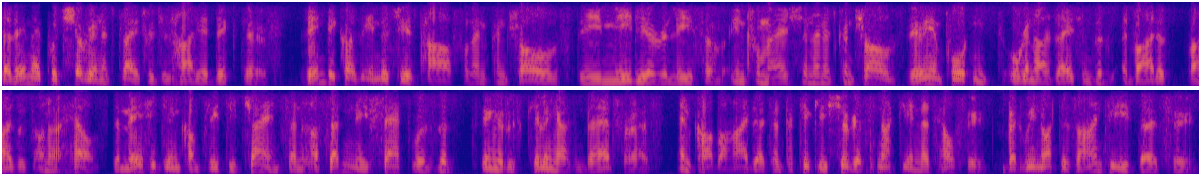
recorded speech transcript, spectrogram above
So then they put sugar in its place, which is highly addictive. Then because industry is powerful and controls the media release of information and it controls very important organizations that advise us on our health, the messaging completely changed. And now suddenly fat was the thing that was killing us and bad for us. And carbohydrates and particularly sugar snuck in as health food. But we're not designed to eat those foods.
